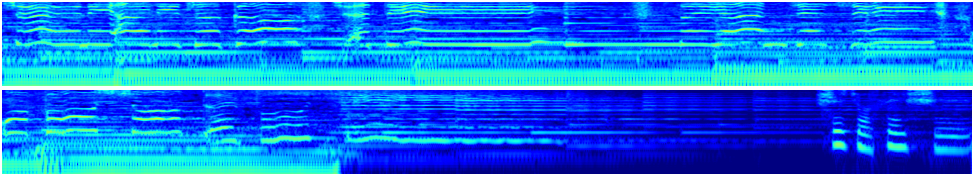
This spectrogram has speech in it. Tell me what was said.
去你，爱你这个决定。虽然艰辛，我不说对不起。十九岁时，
